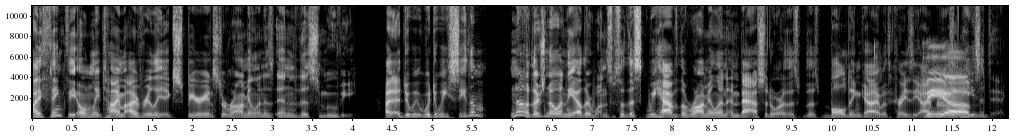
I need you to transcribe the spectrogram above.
I think the only time I've really experienced a Romulan is in this movie. Uh, do we do we see them? No, there's no in the other ones. So this we have the Romulan ambassador, this this balding guy with crazy eyebrows. The, um, he's a dick.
